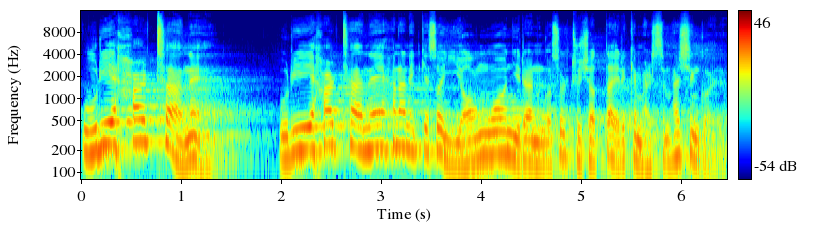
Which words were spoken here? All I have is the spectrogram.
우리의 하트 안에, 우리의 하트 안에 하나님께서 영원이라는 것을 두셨다. 이렇게 말씀하신 거예요.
